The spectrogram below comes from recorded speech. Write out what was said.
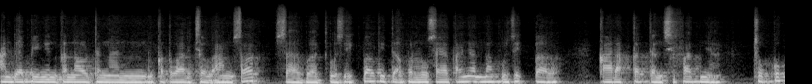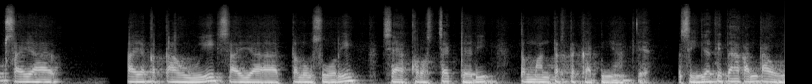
anda ingin kenal dengan Ketua Rijal Ansor, sahabat Gus Iqbal, tidak perlu saya tanya tentang Gus Iqbal, karakter dan sifatnya. Cukup saya saya ketahui, saya telusuri, saya cross check dari teman terdekatnya. Ya. Sehingga kita akan tahu.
